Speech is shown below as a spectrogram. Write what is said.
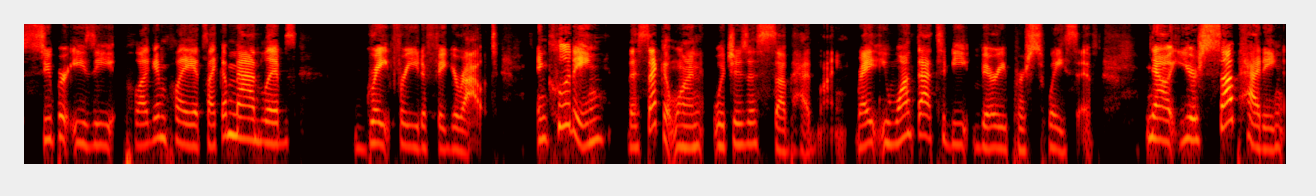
Super easy, plug and play. It's like a Mad Libs, great for you to figure out, including the second one, which is a subheadline, right? You want that to be very persuasive. Now, your subheading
